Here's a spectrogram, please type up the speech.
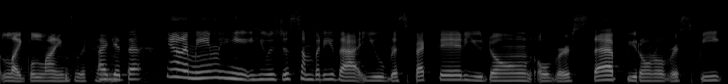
like lines with him. I get that. You know what I mean? He he was just somebody that you respected. You don't overstep. You don't overspeak.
